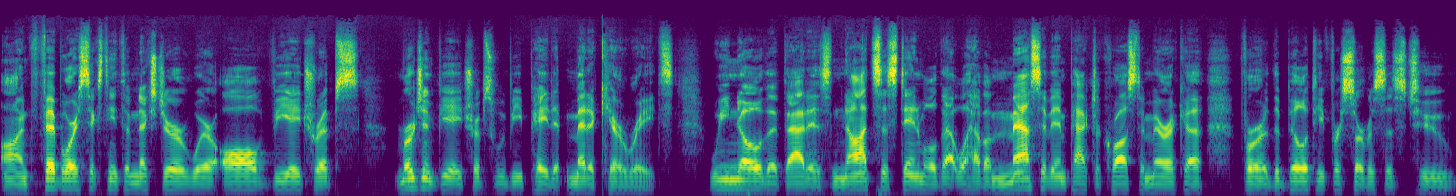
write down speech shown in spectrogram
on February 16th of next year, where all VA trips emergent VA trips would be paid at Medicare rates. We know that that is not sustainable. That will have a massive impact across America for the ability for services to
